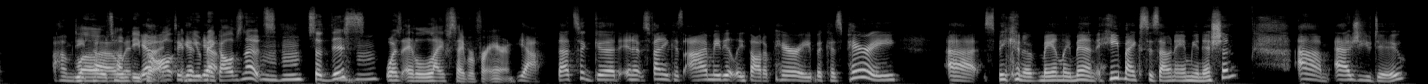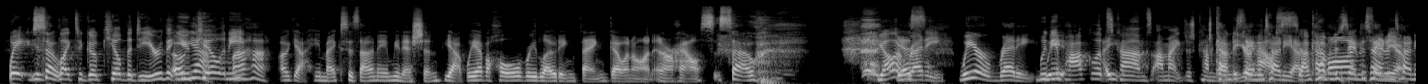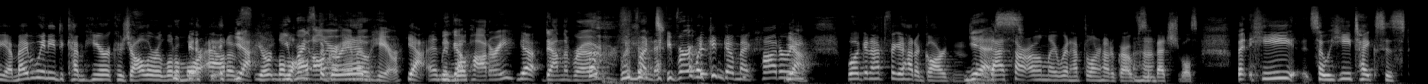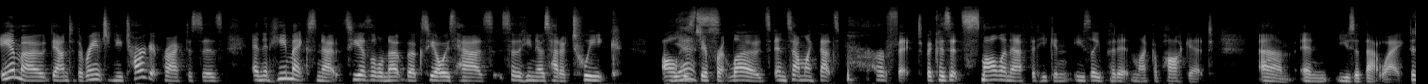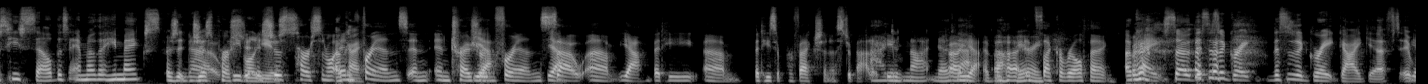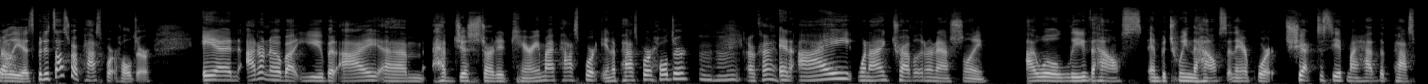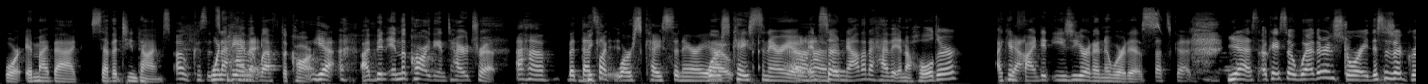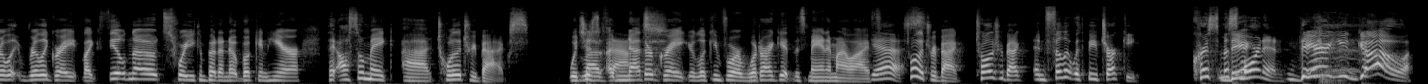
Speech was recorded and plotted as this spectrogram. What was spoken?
Home Depot. Lowe's, Home and- Depot, yeah, all, and get- he would yeah. make all of his notes. Mhm. So this Mhm. was a lifesaver for Aaron. Yeah, that's a good. And it's funny because I immediately thought of Perry because Perry, uh, speaking of manly men, he makes his own ammunition, um, as you do. Wait, so So- like to go kill the deer that oh, you yeah. kill and eat? Uh-huh. Oh yeah, he makes his own ammunition. Yeah, we have a whole reloading thing going on in our house. So Y'all are Yes, ready. we are ready. When we, the apocalypse I- comes, I might just come, come down to to your San house. Antonio. I'm come coming on to San Antonio. Maybe we need to come here because y'all are a little more out of. yeah, You're little you bring off all the your grid. ammo here. Yeah, and we then go we'll, pottery yeah. down the road with my neighbor. we can go make pottery. Yeah. We're gonna have to figure out how to garden. Yes. that's our only. We're gonna have to learn how to grow Uh-huh. some vegetables. But he, so he takes his ammo down to the ranch and he target practices, and then he makes notes. He has little notebooks. He always has, so that he knows how to tweak all Yes. his different loads. And so I'm like, that's perfect because it's small enough that he can easily put it in like a pocket. um, and use it that way. Does he sell this ammo that he makes, or is it just No, he personal d- it's use? just personal Okay. and friends and, and treasured Yeah. friends. Yeah. So um, yeah, but he um, but he's a perfectionist about it. I He- did not know oh, that yeah, about uh-huh, Perry. It's like a real thing. Okay, so this is a great this is a great guy gift. It Yeah. really is, but it's also a passport holder. And I don't know about you, but I um, have just started carrying my passport in a passport holder. hmm Okay. And I, when I travel internationally, I will leave the house and between the house and the airport, check to see if I had the passport in my bag 17 times Oh, because when I haven't left the car. Yeah. I've been in the car the entire trip. Uh huh. But that's Bec- like worst case scenario. Worst case scenario. And Uh-huh. so now that I have it in a holder, I can Yeah. find it easier and I know where it is. That's good. Yes. Okay. So weather and story. This is a really, really great like field notes where you can put a notebook in here. They also make uh, toiletry bags, which Love is that. another great. You're looking for what do I get this man in my life? Yes. Toiletry bag. Toiletry bag and fill it with beef jerky. Christmas There- morning. There you go.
